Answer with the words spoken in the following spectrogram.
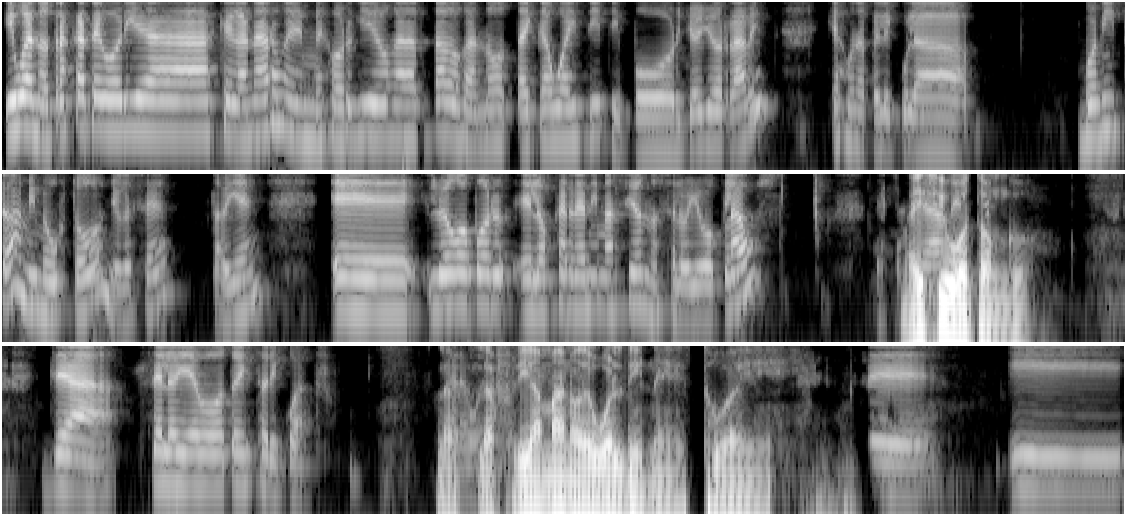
Y bueno, otras categorías que ganaron, el mejor guion adaptado ganó Taika Waititi por Jojo Rabbit, que es una película bonita, a mí me gustó, yo qué sé, está bien. Eh, luego por el Oscar de animación no se lo llevó Klaus. Ahí sí hubo tongo. Ya, se lo llevó Toy Story 4. La, la fría mano de Walt Disney estuvo ahí. Sí. Y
